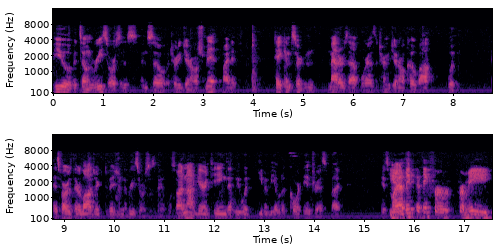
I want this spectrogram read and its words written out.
view of its own resources. And so Attorney General Schmidt might have taken certain matters up, whereas Attorney General Kobach wouldn't, as far as their logic, division of resources available. So I'm not guaranteeing that we would even be able to court interest, but it's my. Yeah, I think, I think for, for me,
